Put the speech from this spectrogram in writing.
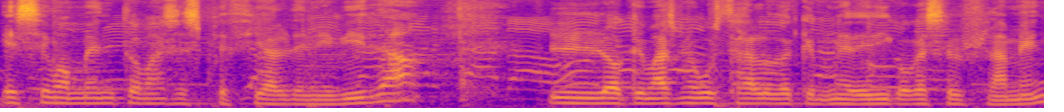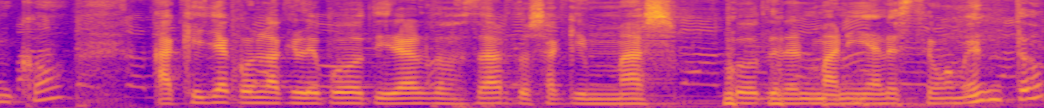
ese momento más especial de mi vida, lo que más me gusta lo de que me dedico, que es el flamenco, aquella con la que le puedo tirar dos dardos a quien más puedo tener manía en este momento,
